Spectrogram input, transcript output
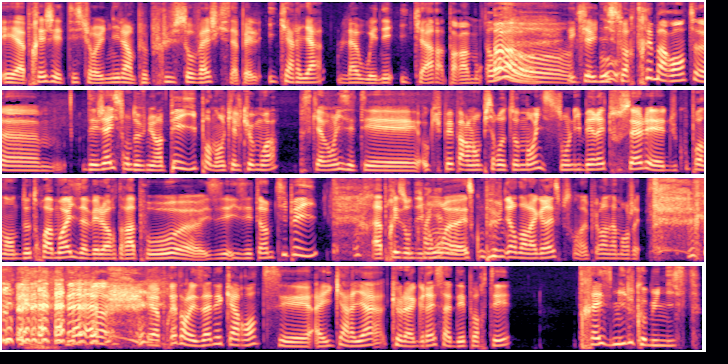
Et après, j'ai été sur une île un peu plus sauvage qui s'appelle Icaria, là où est né Icar apparemment. Oh, et qui a une histoire très marrante. Euh, déjà, ils sont devenus un pays pendant quelques mois. Parce qu'avant, ils étaient occupés par l'Empire ottoman. Ils se sont libérés tout seuls. Et du coup, pendant deux, trois mois, ils avaient leur drapeau. euh, ils, ils étaient un petit pays. Après, ils ont dit, bon, euh, est-ce qu'on peut venir dans la Grèce Parce qu'on n'a plus rien à manger? et après, dans les années 40, c'est à Icaria que la Grèce a déporté 13 000 communistes.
